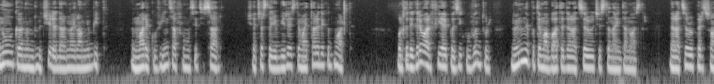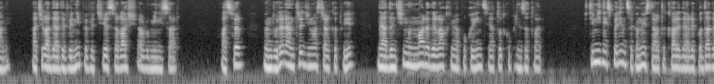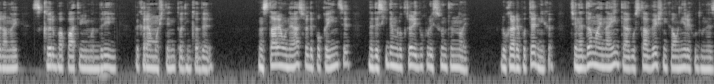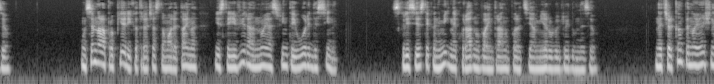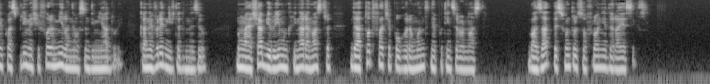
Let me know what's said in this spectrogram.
Nu încă în îndulcire, dar noi l-am iubit, în mare cuvință a frumuseții sale, și această iubire este mai tare decât moarte. Oricât de greu ar fi ai păzi cuvântul, noi nu ne putem abate de la țelul ce stă înaintea noastră, de la țelul persoanei, acela de a deveni pe vecie sălași al luminii sale. Astfel, în durerea întregii noastre alcătuiri, ne adâncim în marea de lacrimi a pocăinței tot cuprinzătoare. Știm din experiență că nu este altă cale de a lepăda de la noi scârba patimii mândriei pe care am moștenit-o din cădere. În starea unei astfel de pocăințe ne deschidem lucrării Duhului Sfânt în noi, lucrare puternică, ce ne dă mai înainte a gusta veșnica unire cu Dumnezeu. Un semn al apropierii către această mare taină este ivirea în noi a Sfintei Uri de sine. Scris este că nimic necurat nu va intra în împărăția mielului lui Dumnezeu. Ne cercăm pe noi înșine cu asprime și fără milă ne osândim iadului, ca nevrednici de Dumnezeu. Numai așa biruim înclinarea noastră de a tot face pogorământ neputințelor noastre. Bazat pe Sfântul Sofronie de la Essex.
